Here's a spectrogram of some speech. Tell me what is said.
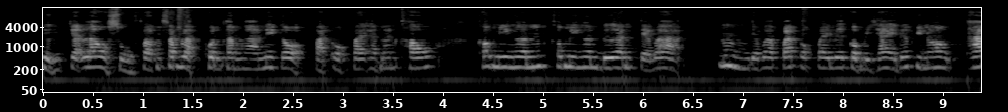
ถึงจะเล่าสู่ฟังสำหรับคนทำงานนี่ก็ปัดออกไป อันนั้นเขาเขามีเงินเขามีเงินเดือน แต่ว่า อืมอย่าว่าปัดออกไปเลยก็ไม่ใช่เด้อพี่น้อง ถ้า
